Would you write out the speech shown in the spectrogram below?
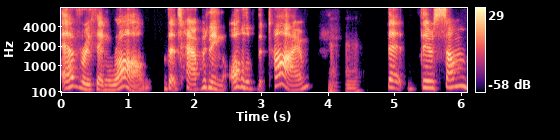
everything wrong that's happening all of the time, Mhm. that there's some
